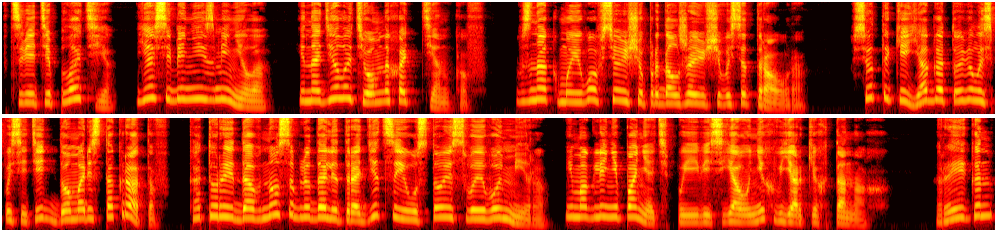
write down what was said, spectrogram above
В цвете платья я себе не изменила и надела темных оттенков, в знак моего все еще продолжающегося траура. Все-таки я готовилась посетить дом аристократов, которые давно соблюдали традиции и устои своего мира и могли не понять, появись я у них в ярких тонах. Рейган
